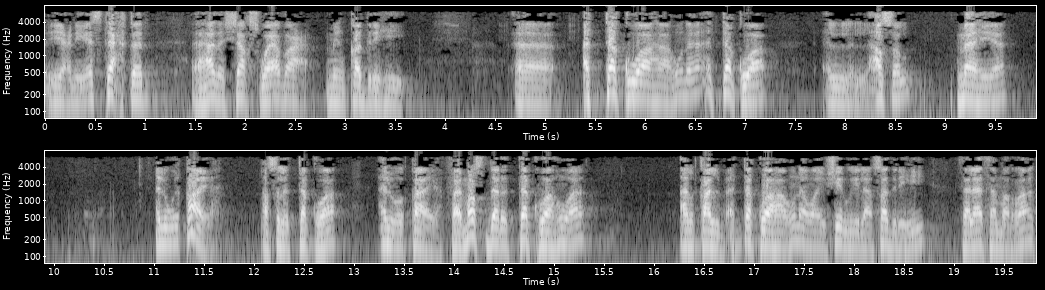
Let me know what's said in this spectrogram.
يعني يستحقر هذا الشخص ويضع من قدره. آه التقوى ها هنا التقوى الأصل ما هي؟ الوقاية أصل التقوى الوقاية. فمصدر التقوى هو القلب. التقوى ها هنا ويشير إلى صدره ثلاث مرات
